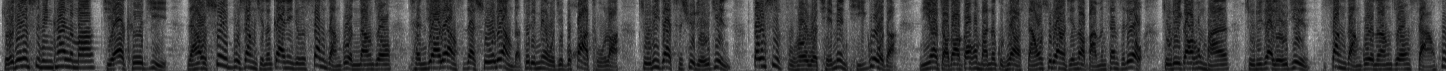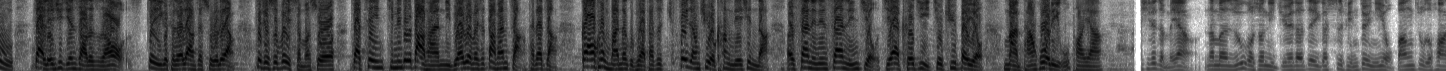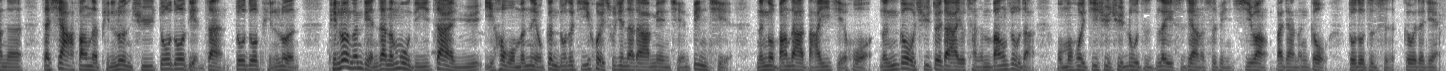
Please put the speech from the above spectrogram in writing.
昨天视频看了吗？捷爱科技，然后碎步上行的概念就是上涨过程当中成交量是在缩量的，这里面我就不画图了，主力在持续流进，都是符合我前面提过的。你要找到高控盘的股票，散户数量减少百分之三十六，主力高控盘，主力在流进，上涨过程当中散户在连续减少的时候，这一个成交量在缩量，这就是为什么说在这今天这个大盘，你不要认为是大盘涨它在涨，高控盘的股票它是非常具有抗跌性的，而三零零三零九捷爱科技就。具备有满盘获利无抛压，学习的怎么样？那么如果说你觉得这个视频对你有帮助的话呢，在下方的评论区多多点赞，多多评论。评论跟点赞的目的在于以后我们能有更多的机会出现在大家面前，并且能够帮大家答疑解惑，能够去对大家有产生帮助的，我们会继续去录制类似这样的视频，希望大家能够多多支持。各位再见。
